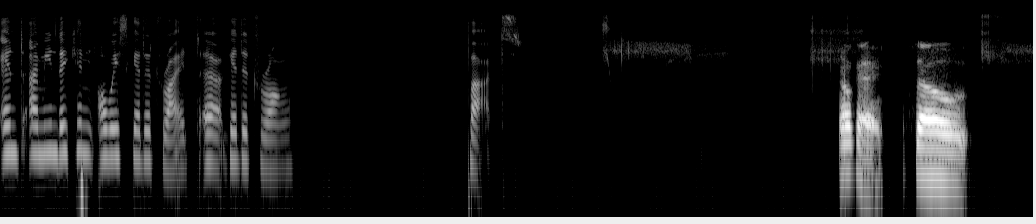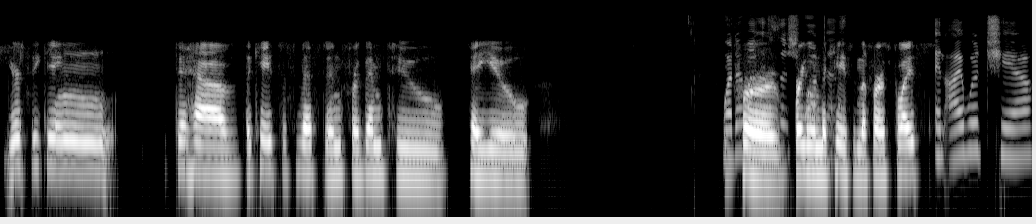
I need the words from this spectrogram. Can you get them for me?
and I mean they can always get it right, uh, get it wrong, but Okay. So you're seeking to have the case dismissed and for them to pay you whatever for bringing the case in the first place. And I would share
